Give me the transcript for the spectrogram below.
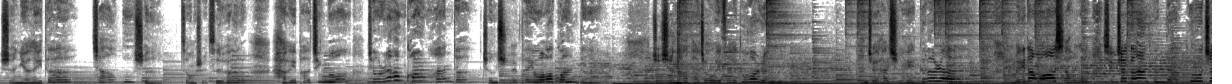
深夜里的脚步声总是刺耳，害怕寂寞，就让狂欢的城市陪我关灯。只是哪怕周围再多人，感觉还是一个人。每当我笑了，心却狠狠地哭着。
